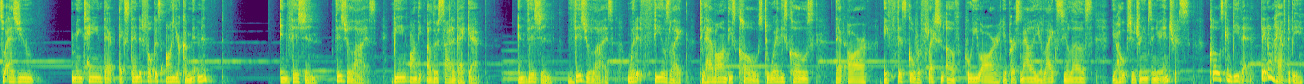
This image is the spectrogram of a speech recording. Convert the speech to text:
So, as you maintain that extended focus on your commitment, envision, visualize being on the other side of that gap. Envision, visualize what it feels like to have on these clothes, to wear these clothes that are a physical reflection of who you are, your personality, your likes, your loves, your hopes, your dreams, and your interests. Clothes can be that. They don't have to be.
